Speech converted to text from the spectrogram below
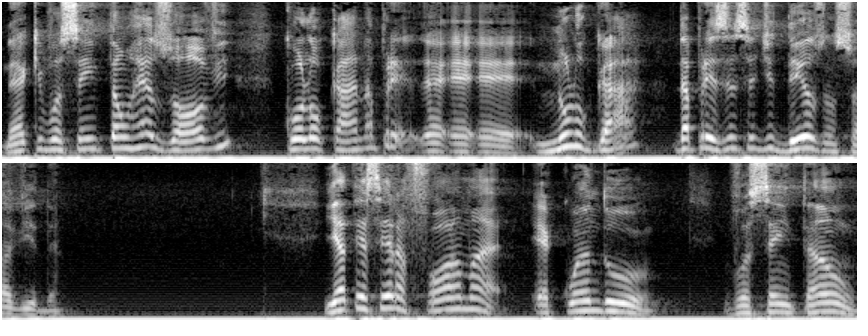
né? Que você então resolve colocar na, é, é, é, no lugar da presença de Deus na sua vida. E a terceira forma é quando você então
